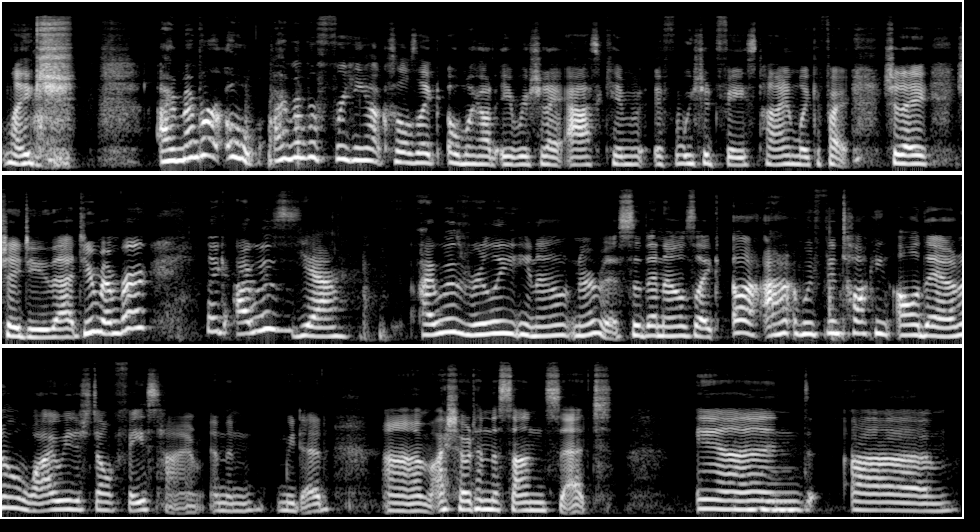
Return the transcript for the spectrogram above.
like i remember oh i remember freaking out because i was like oh my god avery should i ask him if we should facetime? Like if i should i should i do that? Do you remember? Like i was Yeah. I was really, you know, nervous. So then I was like, oh, we've been talking all day. I don't know why we just don't FaceTime. And then we did. Um, I showed him the sunset. And, um,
